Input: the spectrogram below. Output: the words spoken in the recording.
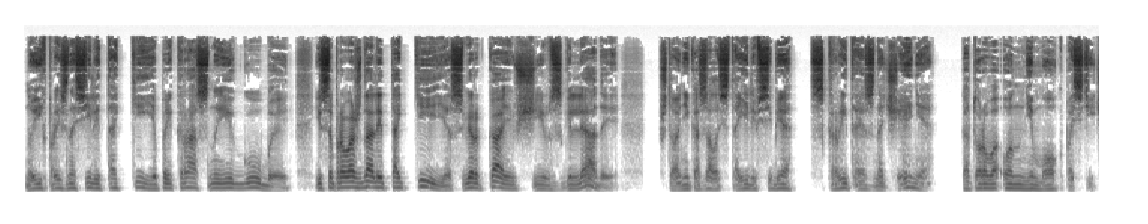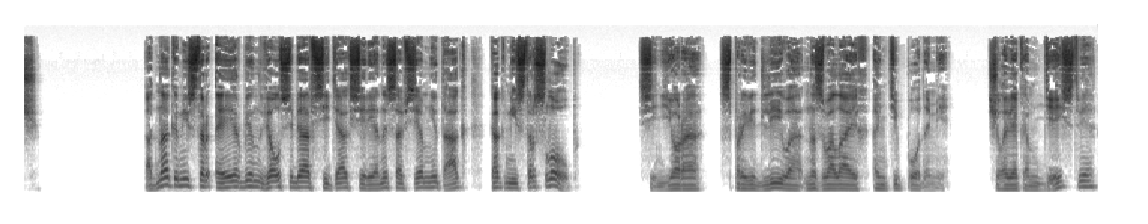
но их произносили такие прекрасные губы и сопровождали такие сверкающие взгляды, что они, казалось, таили в себе скрытое значение, которого он не мог постичь. Однако мистер Эйрбин вел себя в сетях сирены совсем не так, как мистер Слоуп. Сеньора справедливо назвала их антиподами — человеком действия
